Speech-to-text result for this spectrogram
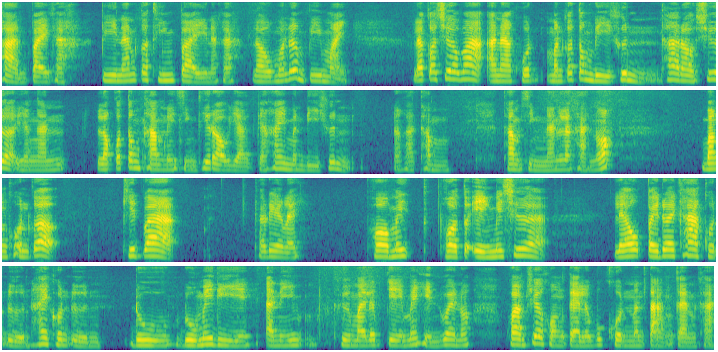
ผ่านไปค่ะ ปีนั้นก็ทิ้งไปนะคะ เรามาเริ่มปีใหม่ แล้วก็เชื่อว่าอนาคตมันก็ต้องดีขึ้น ถ้าเราเชื่ออย่างนั้น เราก็ต้องทำในสิ่งที่เราอยากจะให้มันดีขึ้นนะคะทำทำสิ่งนั้นแหละค่ะเนาะบางคนก็คิดว่าเขาเรียกอะไรพอไม่พอตัวเองไม่เชื่อ แล้วไปด้อยค่าคนอื่น ให้คนอื่น ดูดูไม่ดี อันนี้คือไมเลิฟเจไม่เห็นด้วยเนาะความเชื่อของแต่ละบุคคลมันต่างกันค่ะ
